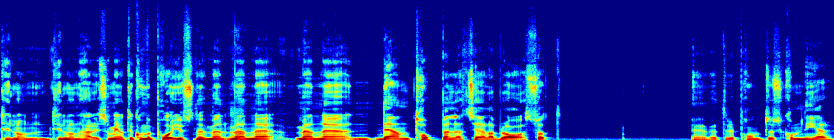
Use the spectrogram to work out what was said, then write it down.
till, någon, till någon här som jag inte kommer på just nu. Men, men, eh, men den toppen lät så jävla bra. Så att vet du, Pontus kom ner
